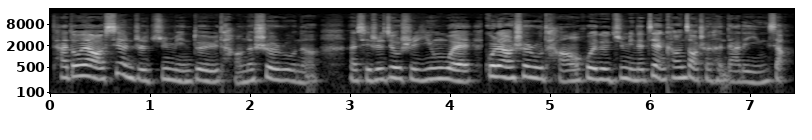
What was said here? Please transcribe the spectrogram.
它都要限制居民对于糖的摄入呢？那其实就是因为过量摄入糖会对居民的健康造成很大的影响。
